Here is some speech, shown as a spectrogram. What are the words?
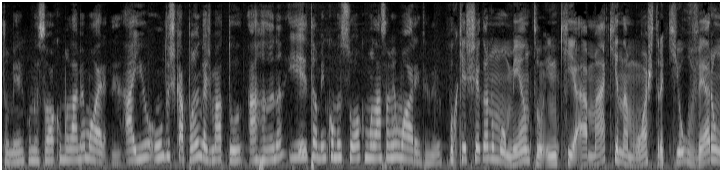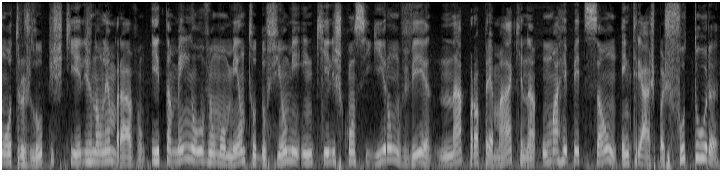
também começou a acumular a memória. né? Aí um dos capangas matou a Hannah e ele também começou a acumular essa memória, entendeu? Porque chega no momento em que a máquina mostra que houveram outros loops que eles não lembravam. E também houve um momento do filme em que eles conseguiram ver na própria máquina uma repetição, entre aspas, futura.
